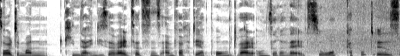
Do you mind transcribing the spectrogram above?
sollte man Kinder in diese Welt setzen, ist einfach der Punkt, weil unsere Welt so kaputt ist.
